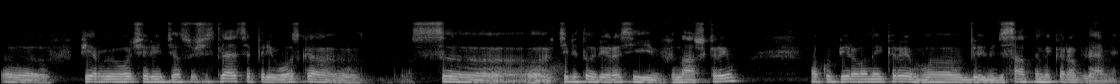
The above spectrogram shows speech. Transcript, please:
э, в первую очередь осуществляется перевозка с территории России в наш Крым, оккупированный Крым, десантными кораблями.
